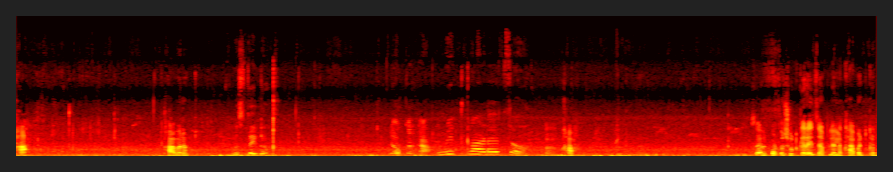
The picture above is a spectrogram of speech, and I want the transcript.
खा. खा बरं. मस्त आहे ग. लवकर खा. मीठ काढायचं. खा. चल फोटोशूट करायचं आपल्याला. खा पटकन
